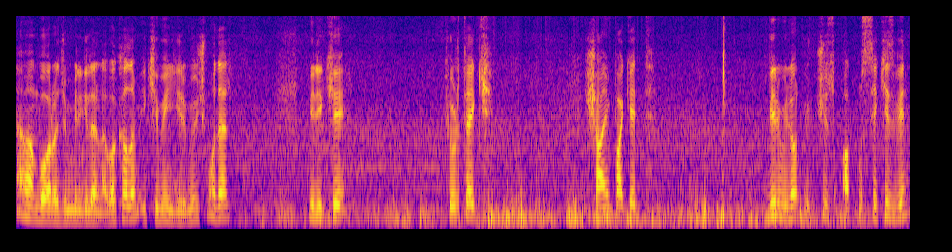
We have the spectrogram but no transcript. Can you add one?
Hemen bu aracın bilgilerine bakalım. 2023 model. 1.2 PureTech Shine paket 1 milyon 368 bin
